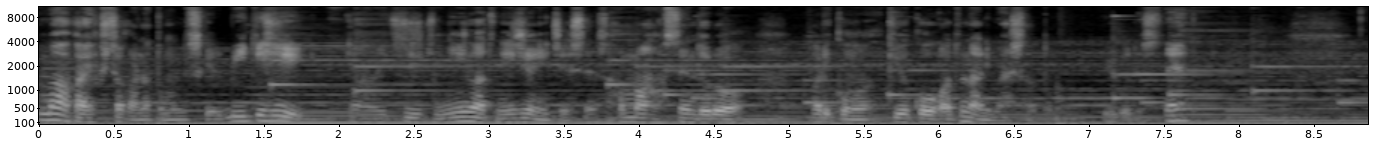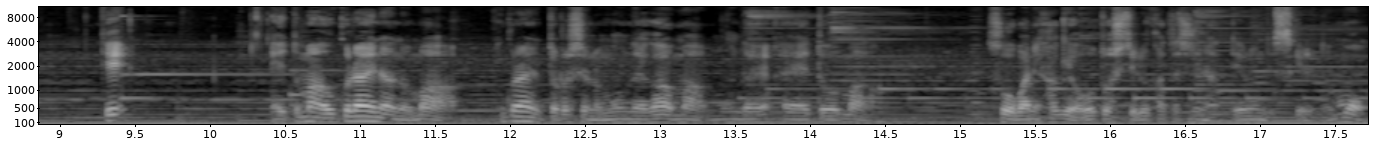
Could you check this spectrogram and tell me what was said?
まあ、回復したかなと思うんですけど、BTC、一時期2月20日ですね、3万8000ドルを割り込む急降下となりましたということですね。で、えっ、ー、と、まあ、ウクライナの、まあ、ウクライナとロシアの問題が、まあ、問題、えっ、ー、と、まあ、相場に影を落としている形になっているんですけれども、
